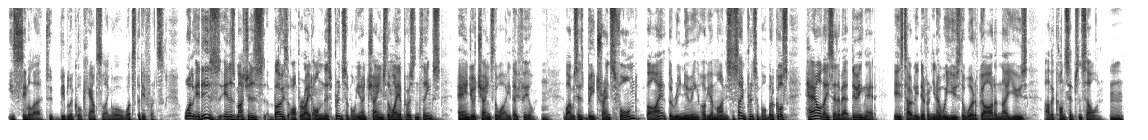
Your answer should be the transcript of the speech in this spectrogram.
is similar to biblical counselling, or what's the difference? Well, it is in as much as both operate on this principle. You know, change the way a person thinks, and you'll change the way they feel. Mm. The Bible says, be transformed by the renewing of your mind. It's the same principle. But of course, how they set about doing that is totally different. You know, we use the Word of God and they use other concepts and so on. Mm.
